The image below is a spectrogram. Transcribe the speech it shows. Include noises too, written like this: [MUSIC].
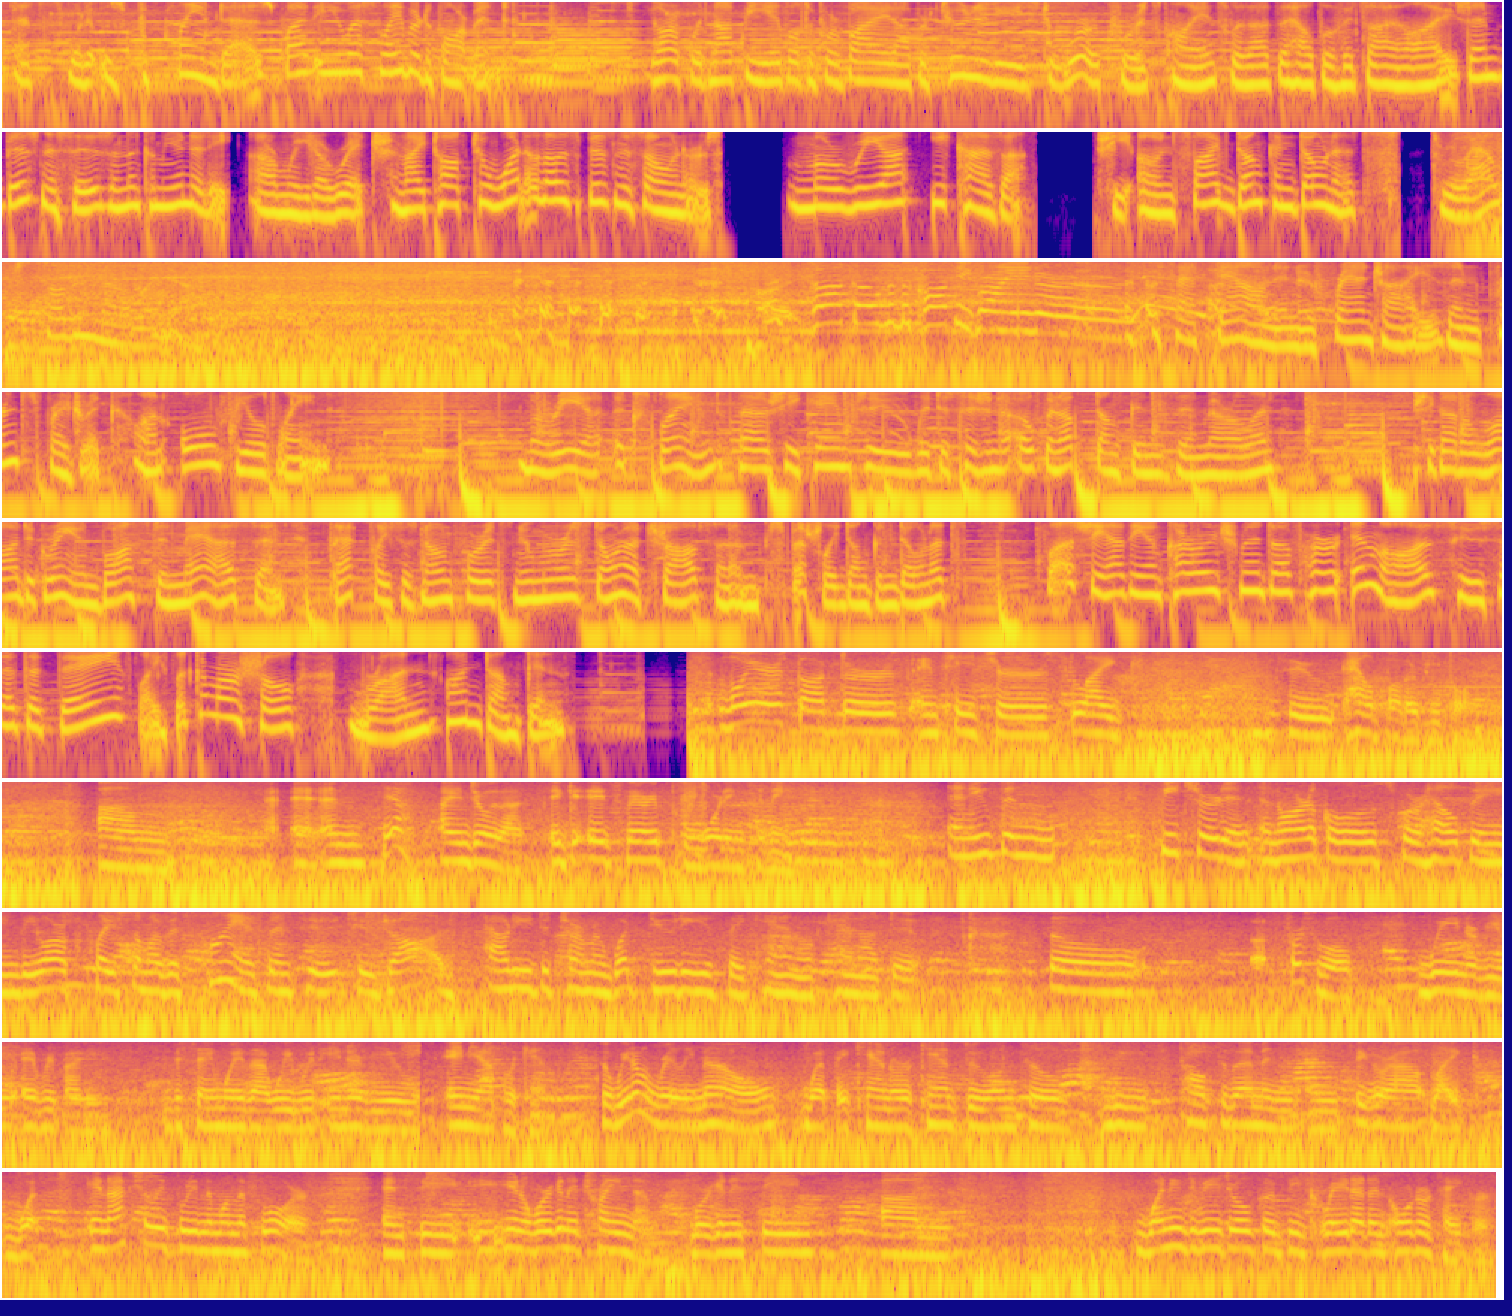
That's what it was proclaimed as by the U.S. Labor Department. The ARC would not be able to provide opportunities to work for its clients without the help of its allies and businesses in the community. I'm Rita Rich, and I talked to one of those business owners, Maria Icaza. She owns five Dunkin' Donuts throughout southern Maryland. Let's talk over the coffee grinder. I sat down in her franchise in Prince Frederick on Old Field Lane. Maria explained how she came to the decision to open up Dunkin's in Maryland. She got a law degree in Boston, Mass, and that place is known for its numerous donut shops and especially Dunkin' Donuts. Plus, she had the encouragement of her in laws who said that they, like the commercial, run on Dunkin'. Lawyers, doctors, and teachers like to help other people. Um, and, and, yeah, I enjoy that. It, it's very rewarding to me. And you've been featured in, in, articles for helping the ARC place some of its clients into to jobs. How do you determine what duties they can or cannot do? So, uh, first of all, we interview everybody the same way that we would interview any applicant. So we don't really know what they can or can't do until we talk to them and, and figure out like what, and actually putting them on the floor and see, you know, we're going to train them. We're going to see um, one individual could be great at an order taker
